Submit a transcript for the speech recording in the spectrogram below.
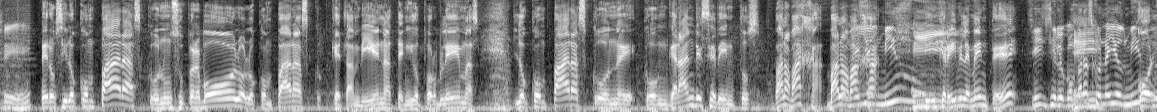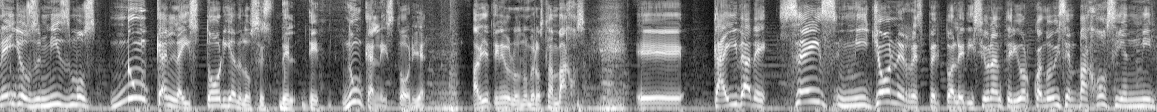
Sí. Pero si lo comparas con un Super Bowl o lo comparas, con- que también ha tenido problemas, lo comparas con, eh, con grandes eventos, va a la baja, va a la Con baja ellos mismos. increíblemente, ¿eh? Sí, si lo comparas Sí. con ellos mismos. Con ellos mismos, nunca en la historia de los. de- nunca en la historia había tenido los números tan bajos. Eh, caída de 6 millones respecto a la edición anterior. Cuando dicen bajó 100 mil,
